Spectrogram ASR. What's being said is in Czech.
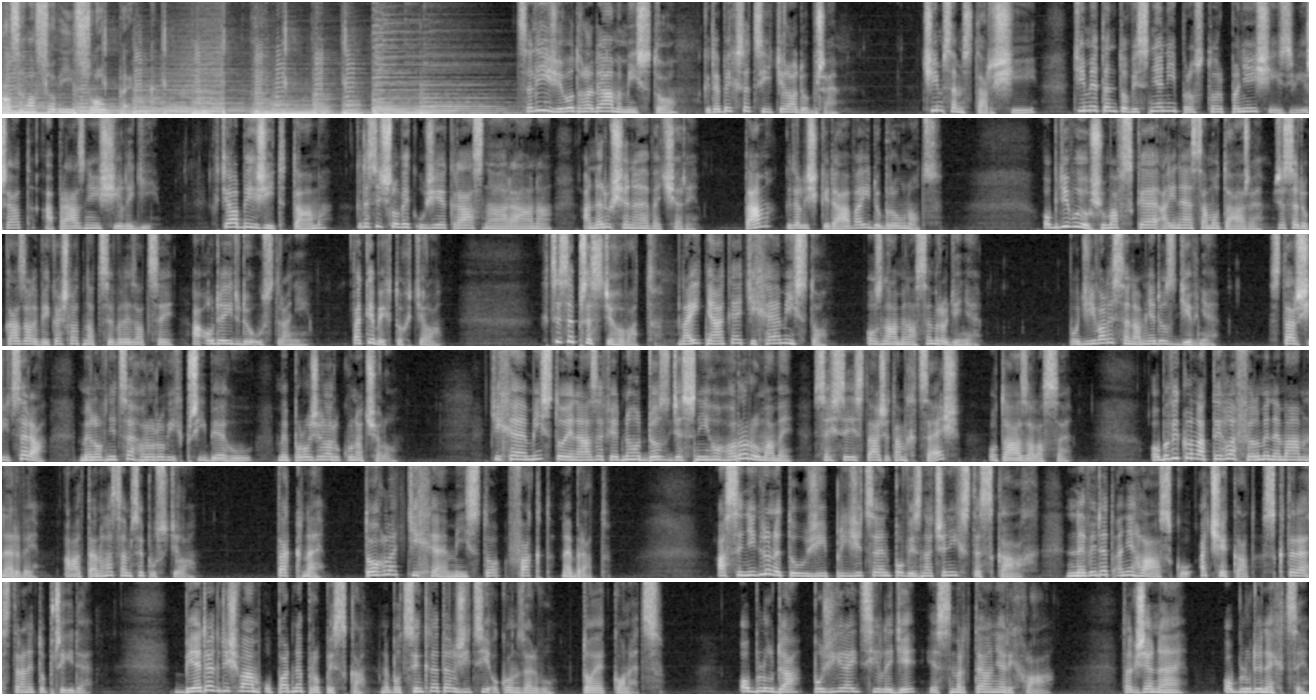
Rozhlasový sloupek. Celý život hledám místo, kde bych se cítila dobře. Čím jsem starší, tím je tento vysněný prostor plnější zvířat a prázdnější lidí. Chtěla bych žít tam, kde si člověk užije krásná rána a nerušené večery. Tam, kde lišky dávají dobrou noc. Obdivuju šumavské a jiné samotáře, že se dokázali vykašlat na civilizaci a odejít do ústraní. Taky bych to chtěla. Chci se přestěhovat, najít nějaké tiché místo, oznámila jsem rodině. Podívali se na mě dost divně. Starší dcera, milovnice hororových příběhů, mi položila ruku na čelo. Tiché místo je název jednoho dost děsného hororu, mami. Seš si jistá, že tam chceš? Otázala se. Obvykle na tyhle filmy nemám nervy, ale tenhle jsem si pustila. Tak ne, tohle tiché místo fakt nebrat. Asi nikdo netouží plížit se jen po vyznačených stezkách, nevydat ani hlásku a čekat, z které strany to přijde. Běda, když vám upadne propiska nebo cinknete lžící o konzervu. To je konec. Obluda požírající lidi je smrtelně rychlá. Takže ne, obludy nechci.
